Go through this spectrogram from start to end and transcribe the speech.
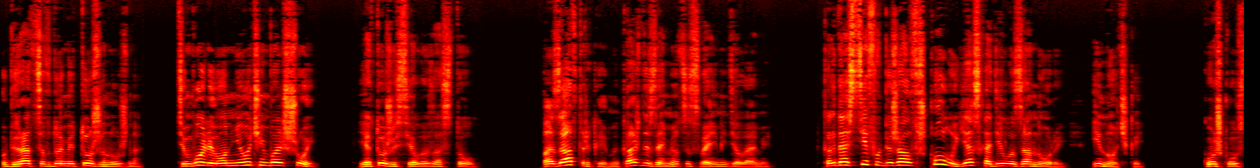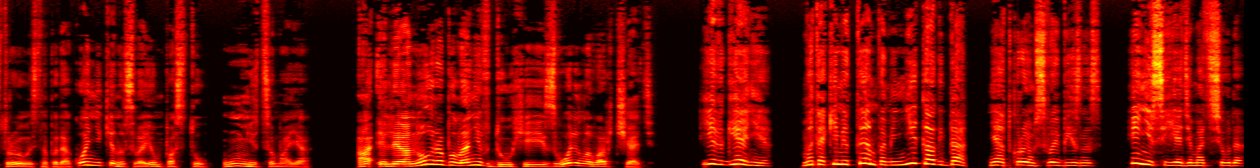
Убираться в доме тоже нужно. Тем более он не очень большой. Я тоже села за стол. Позавтракаем, и каждый займется своими делами. Когда Стив убежал в школу, я сходила за Норой и Ночкой. Кошка устроилась на подоконнике на своем посту. Умница моя. А Элеонора была не в духе и изволила ворчать. «Евгения, мы такими темпами никогда не откроем свой бизнес и не съедем отсюда!»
